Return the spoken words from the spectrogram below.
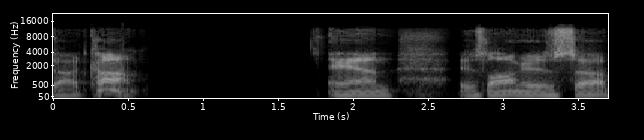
ronjacksondds.com. And as long as uh,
